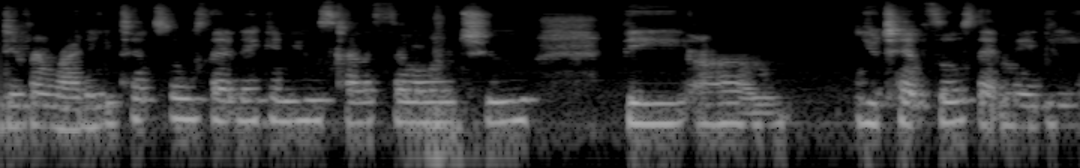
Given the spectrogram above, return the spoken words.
different writing utensils that they can use kind of similar to the um, utensils that may be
